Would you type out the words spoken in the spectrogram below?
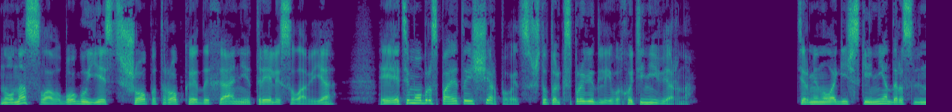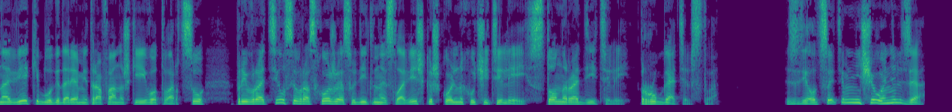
Но у нас, слава богу, есть шепот, робкое дыхание, трели соловья — и этим образ поэта исчерпывается, что только справедливо, хоть и неверно. Терминологический недоросль навеки, благодаря Митрофанушке и его творцу, превратился в расхожее осудительное словечко школьных учителей, стон родителей, ругательство. Сделать с этим ничего нельзя,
